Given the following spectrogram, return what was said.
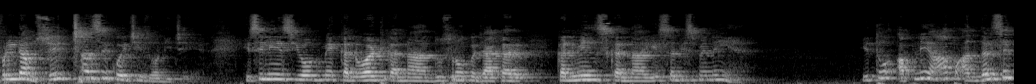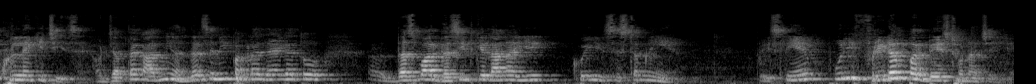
फ्रीडम स्वेच्छा से कोई चीज़ होनी चाहिए। इसीलिए इस योग में कन्वर्ट करना, दूसरों को जाकर कन्विंस करना, ये सब इसमें नहीं है। ये तो अपने आप अंदर से खुलने की चीज़ है। और जब तक आदमी अंदर से नहीं पकड़ा जाएगा तो दस बार घसीट के लाना ये कोई सिस्टम नहीं है। तो इसलिए पूरी फ्रीडम पर बेस्ड होना चाहिए।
